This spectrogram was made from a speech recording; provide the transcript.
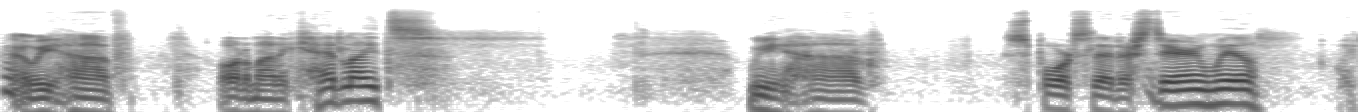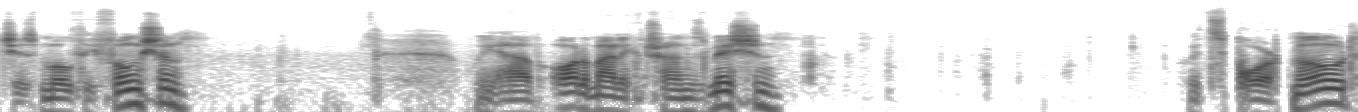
Now we have automatic headlights. We have sports leather steering wheel, which is multifunction. We have automatic transmission with sport mode.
